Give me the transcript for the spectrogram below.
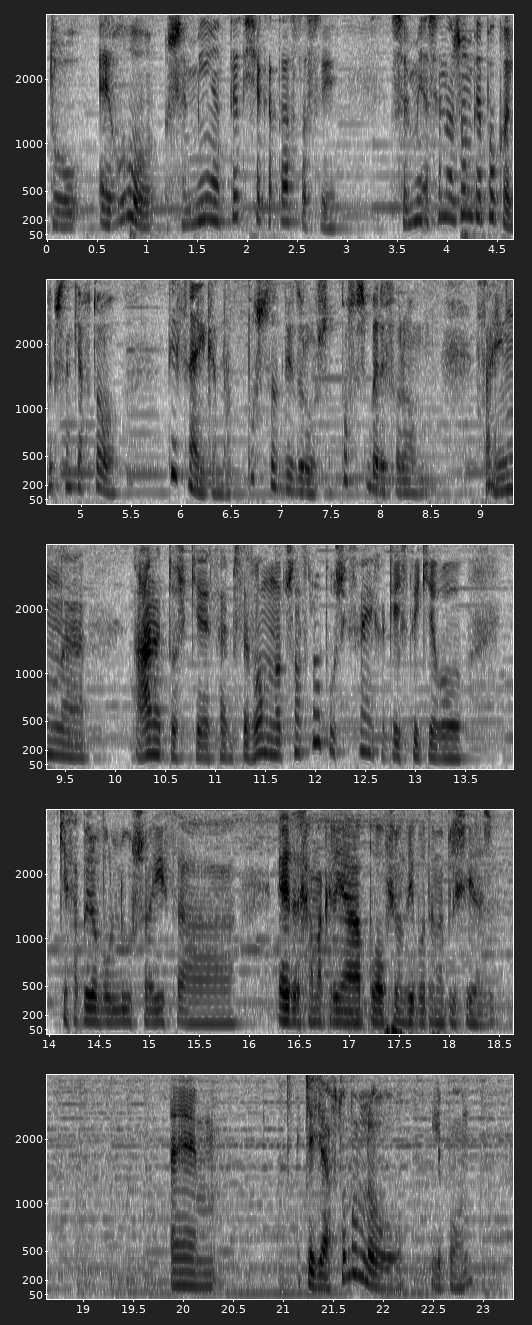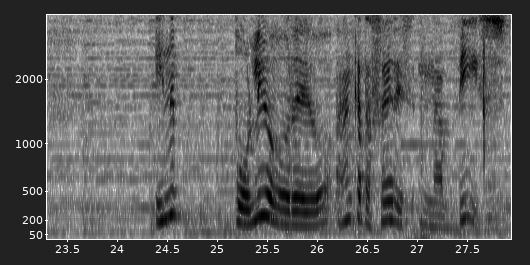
του εγώ σε μια τέτοια κατάσταση σε, μια, σε ένα zombie apocalypse και αυτό τι θα έκανα, πώς θα αντιδρούσα, πώς θα συμπεριφερόμουν. Θα ήμουν άνετος και θα εμπιστευόμουν τους ανθρώπους ή θα είχα κλειστεί κι εγώ και θα πυροβολούσα ή θα έτρεχα μακριά από οποιονδήποτε με πλησίαζε. Και για αυτόν τον λόγο λοιπόν είναι πολύ ωραίο αν καταφέρεις να μπεις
